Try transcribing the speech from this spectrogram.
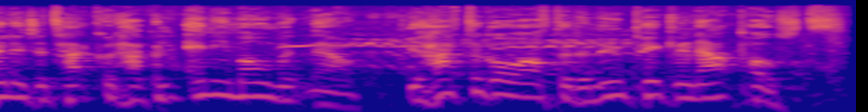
Village attack could happen any moment now. You have to go after the new piglin outposts.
